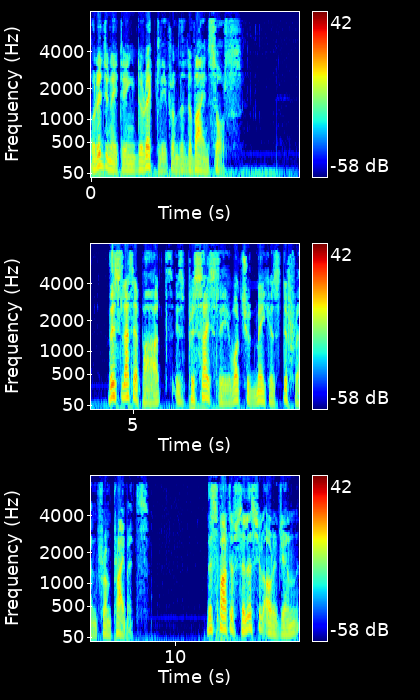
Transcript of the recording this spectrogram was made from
originating directly from the divine source. This latter part is precisely what should make us different from primates. This part of celestial origin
